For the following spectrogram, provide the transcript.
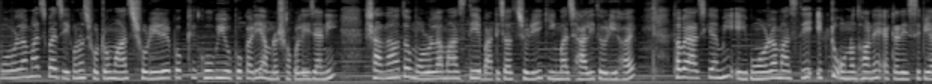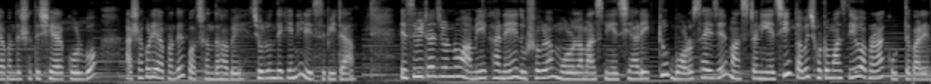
মোরলা মাছ বা যে কোনো ছোটো মাছ শরীরের পক্ষে খুবই উপকারী, আমরা সকলেই জানি। সাধারণত মোরলা মাছ দিয়ে বাটি চচ্চড়ি কিংবা ঝালি তৈরি হয়। তবে আজকে আমি এই মোরলা মাছ দিয়ে একটু অন্য ধরনের একটা রেসিপি আপনাদের সাথে শেয়ার করব। আশা করি আপনাদের পছন্দ হবে। চলুন দেখে নিই রেসিপিটা রেসিপিটার জন্য আমি এখানে দুশো গ্রাম মোরলা মাছ নিয়েছি। আর একটু বড় সাইজের মাছটা নিয়েছি। তবে ছোট মাছ দিয়েও আপনারা করতে পারেন।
